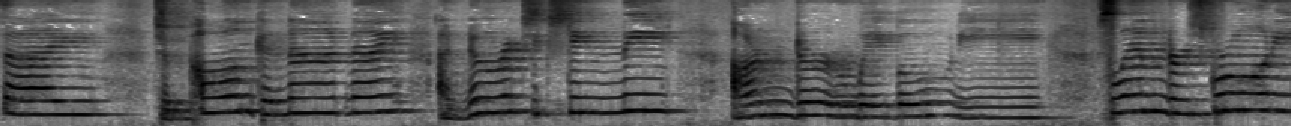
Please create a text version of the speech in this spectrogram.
ใจ จะพร้อมขนาดไหน anorexic skinny underweight bony slender scrawny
